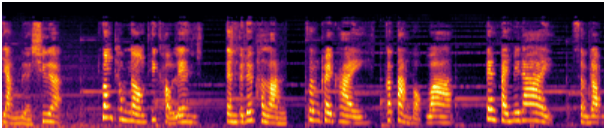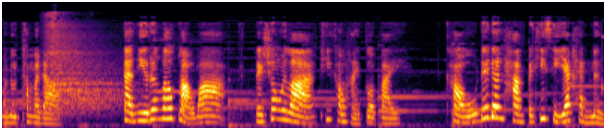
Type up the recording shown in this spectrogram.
อย่างเหลือเชื่อท่วงทำนองที่เขาเล่น เต็มไปด้วยพลังจนใครๆ ก็ต่างบอกว่า เป็นไปไม่ได้สำหรับมนุษย์ธรรมดา แต่มีเรื่องเล่ากล่าวว่า ในช่วงเวลาที่เขาหายตัวไป เขาได้เดินทางไปที่สี่แยกแห่งหนึ่ง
